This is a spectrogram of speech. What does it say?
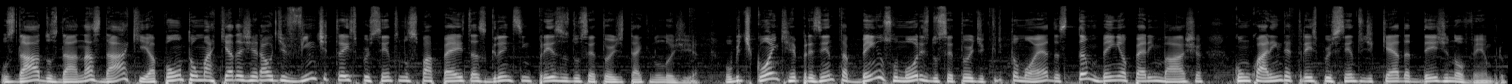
Os dados da Nasdaq apontam uma queda geral de 23% nos papéis das grandes empresas do setor de tecnologia. O Bitcoin, que representa bem os rumores do setor de criptomoedas, também opera em baixa, com 43% de queda desde novembro.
